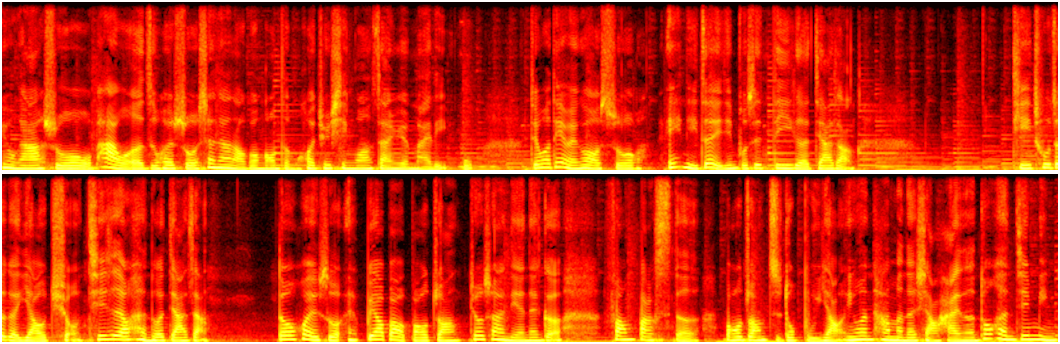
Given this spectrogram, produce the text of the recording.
因为我跟他说，我怕我儿子会说圣诞老公公怎么会去星光三月买礼物。结果店员跟我说：“诶，你这已经不是第一个家长提出这个要求，其实有很多家长都会说：‘诶，不要帮我包装，就算连那个 Fun Box 的包装纸都不要，因为他们的小孩呢都很精明，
